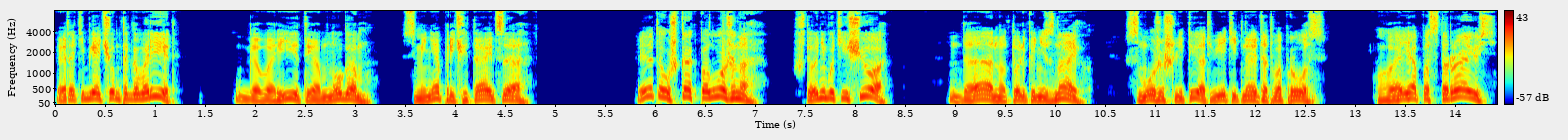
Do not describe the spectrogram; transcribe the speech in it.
Это тебе о чем-то говорит? Говорит и о многом. С меня причитается. Это уж как положено. Что-нибудь еще? Да, но только не знаю, сможешь ли ты ответить на этот вопрос. А я постараюсь.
